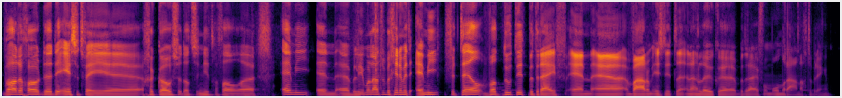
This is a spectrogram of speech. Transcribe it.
we hadden gewoon de, de eerste twee eh, gekozen. Dat is in dit geval eh, Emmy en Belir. Maar laten we beginnen met Emmy. Vertel, wat doet dit bedrijf en waarom is dit een, een leuk bedrijf om onder aandacht te brengen?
